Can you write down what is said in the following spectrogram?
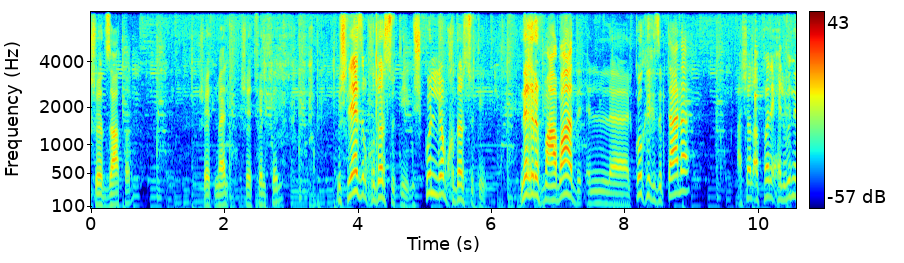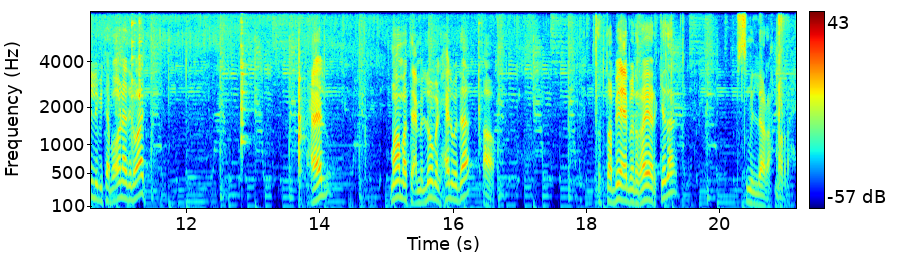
شوية زعتر. شوية ملح. شوية فلفل. مش لازم خضار سوتيه. مش كل يوم خضار سوتيه. نغرف مع بعض ال- الكوكينجز بتاعنا عشان الأطفال الحلوين اللي بيتابعونا دلوقتي. حلو. ماما تعمل لهم الحلو ده. آه. الطبيعي بنغير كده. بسم الله الرحمن الرحيم.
